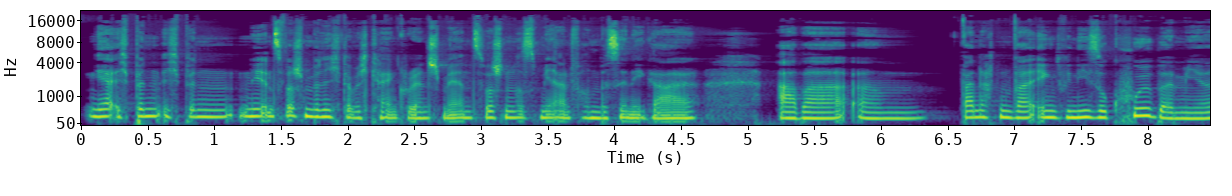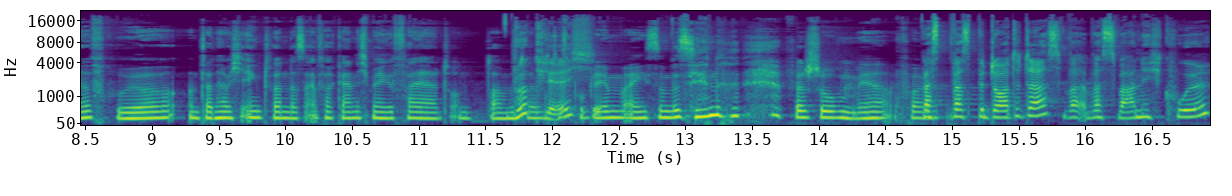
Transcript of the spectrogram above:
Ja, ich bin, ich bin, nee, inzwischen bin ich, glaube ich, kein Grinch mehr. Inzwischen ist mir einfach ein bisschen egal. Aber ähm, Weihnachten war irgendwie nie so cool bei mir früher und dann habe ich irgendwann das einfach gar nicht mehr gefeiert und damit habe ich das Problem eigentlich so ein bisschen verschoben. Ja, voll. Was, was bedeutet das? Was war nicht cool?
